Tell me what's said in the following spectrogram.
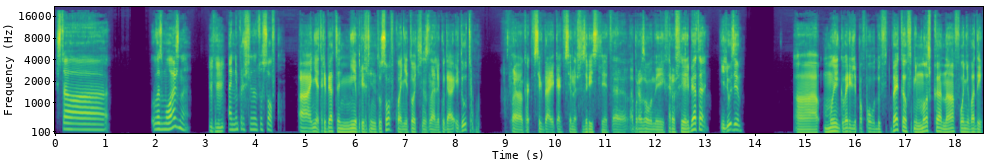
что, возможно, они пришли на тусовку. А, нет, ребята не пришли на тусовку, они точно знали, куда идут. А, как всегда, и как все наши зрители, это образованные и хорошие ребята и люди. А, мы говорили по поводу фидбэков немножко на фоне воды.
